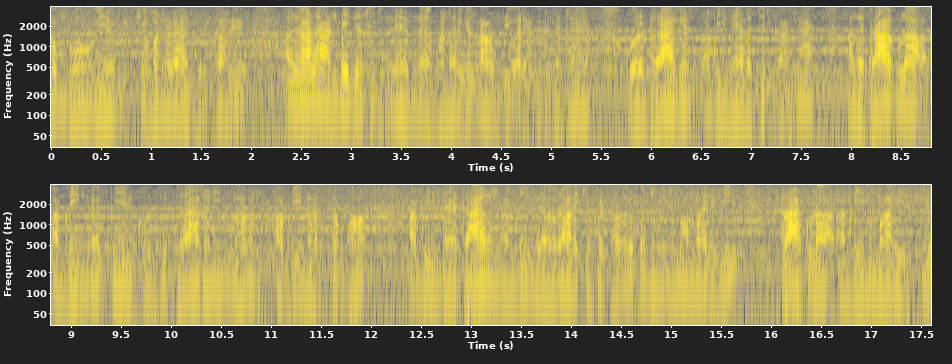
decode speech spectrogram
ரொம்பவும் வீரமிக்க மன்னராக இருந்திருக்காரு. அதனால் அண்டை தேசத்தில் இருந்த மன்னர்கள்லாம் வந்து இவரை கிட்டத்தட்ட ஒரு டிராகன் அப்படின்னு அழைச்சிருக்காங்க. அந்த டிராகுலா அப்படிங்கிற பேருக்கு வந்து டிராகனின் மகன் அப்படின்னு அர்த்தமாக அப்படி இந்த டிராகன் அப்படிங்கிறவர் அழைக்கப்பட்டவர் கொஞ்சம் கொஞ்சமாக மருவி ட்ராகுலா அப்படின்னு மாறியிருக்கு.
